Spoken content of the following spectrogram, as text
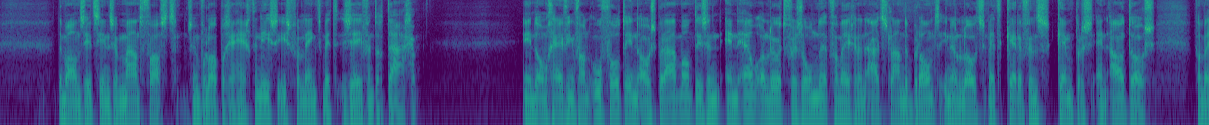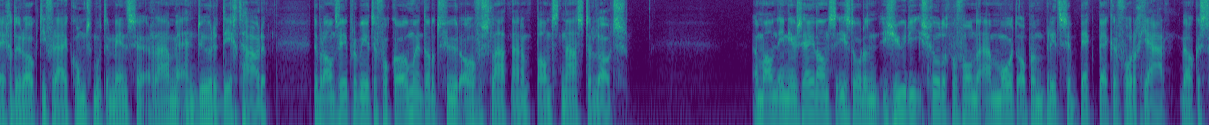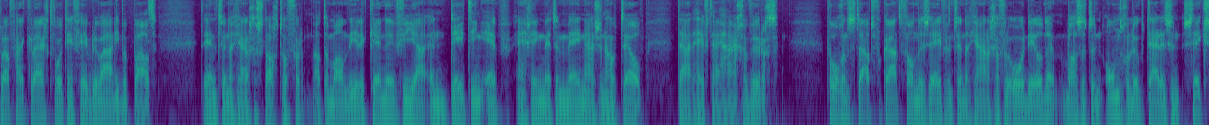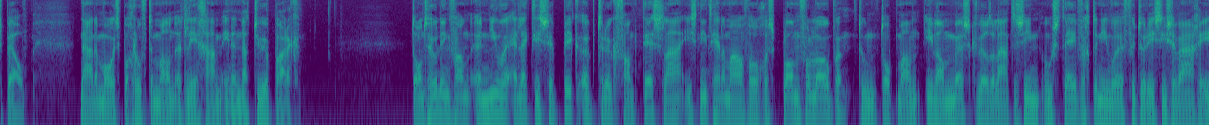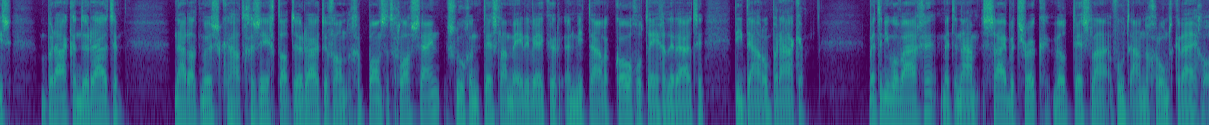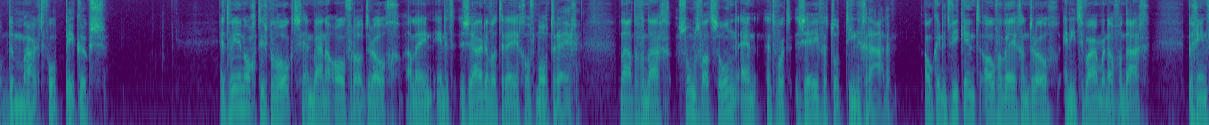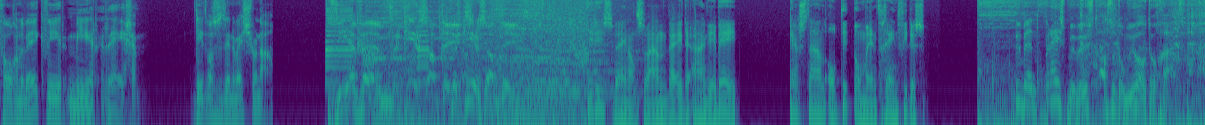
De man zit sinds een maand vast. Zijn voorlopige hechtenis is verlengd met 70 dagen. In de omgeving van Oefeld in Oost-Brabant is een NL-alert verzonden... vanwege een uitslaande brand in een loods met caravans, campers en auto's. Vanwege de rook die vrijkomt moeten mensen ramen en deuren dicht houden. De brandweer probeert te voorkomen dat het vuur overslaat naar een pand naast de loods. Een man in Nieuw-Zeeland is door een jury schuldig bevonden... aan moord op een Britse backpacker vorig jaar. Welke straf hij krijgt wordt in februari bepaald. De 21-jarige slachtoffer had de man leren kennen via een dating-app... en ging met hem mee naar zijn hotel. Daar heeft hij haar gewurgd. Volgens de advocaat van de 27-jarige veroordeelde... was het een ongeluk tijdens een seksspel. Na de moord begroef de man het lichaam in een natuurpark. De onthulling van een nieuwe elektrische pick-up truck van Tesla... is niet helemaal volgens plan verlopen. Toen topman Elon Musk wilde laten zien hoe stevig de nieuwe futuristische wagen is... braken de ruiten. Nadat Musk had gezegd dat de ruiten van gepanzerd glas zijn... sloeg een Tesla-medewerker een metalen kogel tegen de ruiten... die daarop braken. Met de nieuwe wagen, met de naam Cybertruck... wil Tesla voet aan de grond krijgen op de markt voor pick-ups. Het weer nog, het is bewolkt en bijna overal droog. Alleen in het zuiden wat regen of motregen. Later vandaag soms wat zon en het wordt 7 tot 10 graden. Ook in het weekend overwegend droog en iets warmer dan vandaag. Begin volgende week weer meer regen. Dit was het NWS Journaal. ZFM, verkeersupdate. verkeersupdate. Dit is Wijnand Zwaan bij de ANWB. Er staan op dit moment geen files. U bent prijsbewust als het om uw auto gaat.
